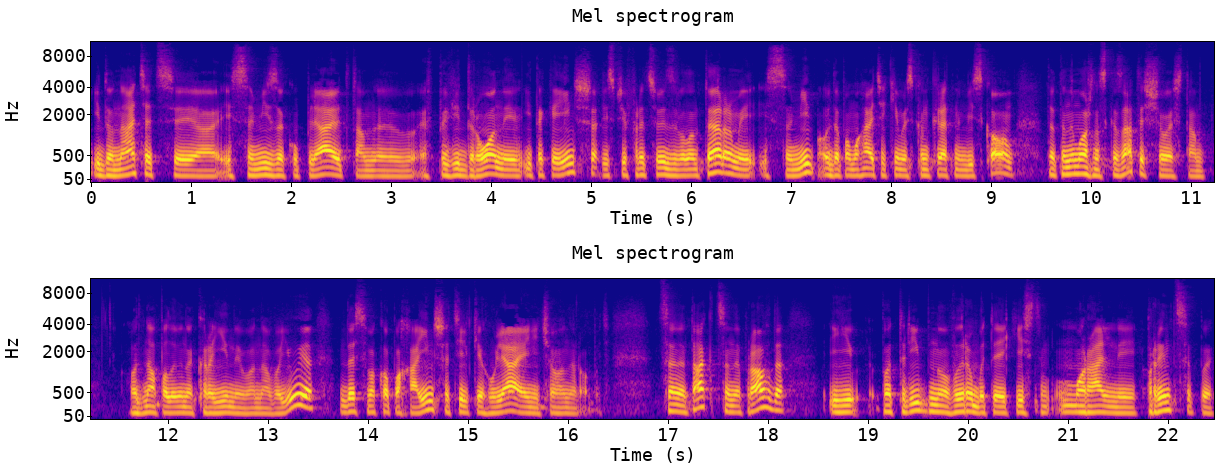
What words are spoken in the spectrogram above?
і донатять, е, і самі закупляють там fpv дрони і таке інше, і співпрацюють з волонтерами, і самі допомагають якимось конкретним військовим. Тобто не можна сказати, що ось там. Одна половина країни вона воює десь в окопах, а інша тільки гуляє і нічого не робить. Це не так, це неправда. І потрібно виробити якісь моральні принципи,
